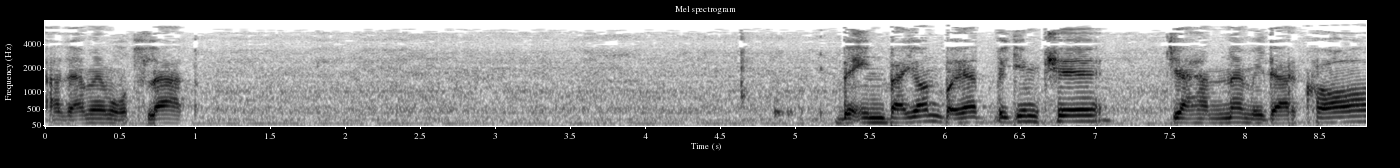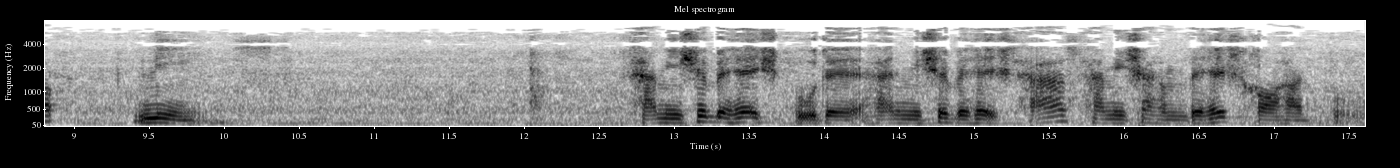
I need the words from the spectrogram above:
عدم مطلق. به این بیان باید بگیم که جهنمی در کار نیست. همیشه بهشت بوده همیشه بهشت هست همیشه هم بهشت خواهد بود.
